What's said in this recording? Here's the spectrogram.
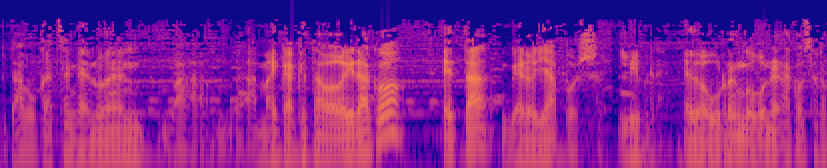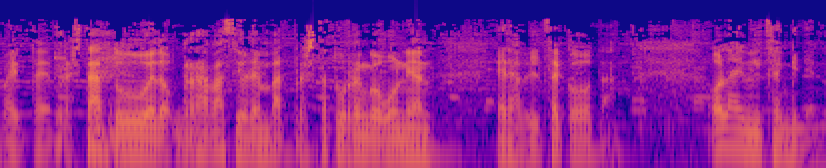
eta bukatzen genuen ba, amaikak eta hogeirako, eta gero ja, pues, libre. Edo urrengo gunerako zerbait eh, prestatu, edo grabazioren bat prestatu urrengo gunean erabiltzeko, eta hola ibiltzen ginen.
